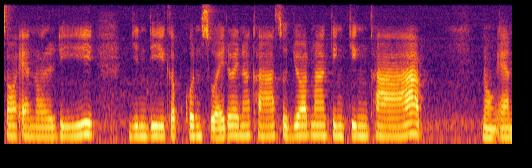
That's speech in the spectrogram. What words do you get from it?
ซอแอนอรดี ยินดีกับคนสวยด้วยนะคะ สุดยอดมากจริง ๆ ครับน้องแอน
